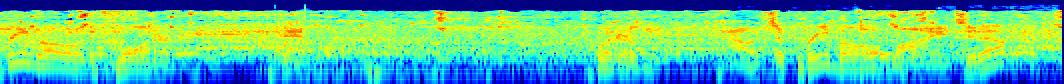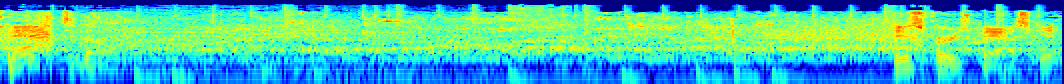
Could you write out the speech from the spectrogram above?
Primo in the corner. And Quinerly out to Primo, lines it up, back tonight. His first basket.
